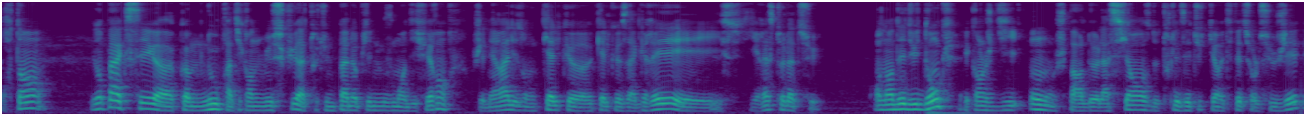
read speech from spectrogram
Pourtant, ils n'ont pas accès, euh, comme nous, pratiquants de muscu, à toute une panoplie de mouvements différents. En général, ils ont quelques, quelques agrès et ils, restent là-dessus. On en déduit donc, et quand je dis on, je parle de la science, de toutes les études qui ont été faites sur le sujet,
